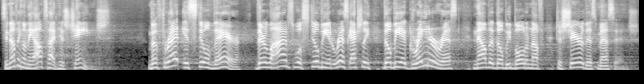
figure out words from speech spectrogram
See, nothing on the outside has changed. The threat is still there. Their lives will still be at risk. Actually, they'll be at greater risk now that they'll be bold enough to share this message.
